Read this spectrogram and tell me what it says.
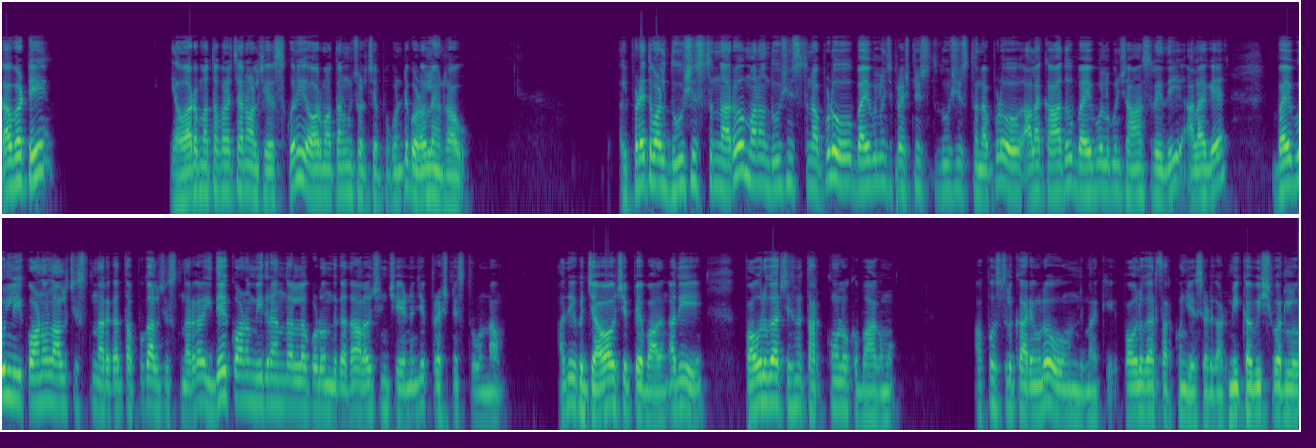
కాబట్టి ఎవరి మత ప్రచారం వాళ్ళు చేసుకొని, ఎవరి మతం గురించి వాళ్ళు చెప్పుకుంటే గొడవలేం రావు. ఇప్పుడైతే వాళ్ళు దూషిస్తున్నారో, మనం దూషిస్తున్నప్పుడు బైబిల్ నుంచి ప్రశ్నిస్తూ దూషిస్తున్నప్పుడు అలా కాదు బైబిల్ గురించి ఆన్సర్ ఇది. అలాగే బైబిల్‌ని ఈ కోణంలో ఆలోచిస్తున్నారు కదా! తప్పుగా ఆలోచిస్తున్నారు కదా! ఇదే కోణం మీ గ్రంథాల్లో కూడా ఉంది కదా! ఆలోచన చేయండి అని చెప్పి ప్రశ్నిస్తూ ఉన్నాం. అది ఒక జవాబు చెప్పే భాగం. అది పౌలు గారు చేసిన తర్కంలో ఒక భాగము. అపోస్తుల కార్యంలో ఉంది మనకి. పౌలు గారు తర్కం చేశాడు కాబట్టి, మీ కవీశ్వరులు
